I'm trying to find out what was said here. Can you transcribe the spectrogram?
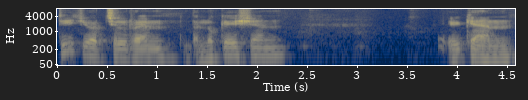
teach your children the location. You can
